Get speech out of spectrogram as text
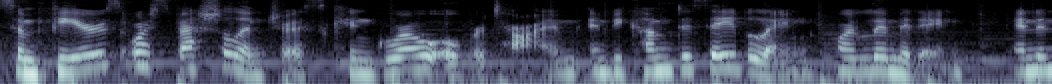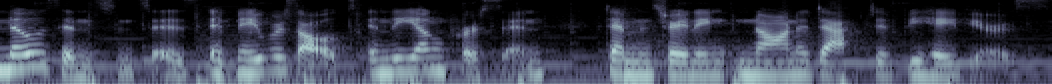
Some fears or special interests can grow over time and become disabling or limiting, and in those instances, it may result in the young person demonstrating non adaptive behaviors,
